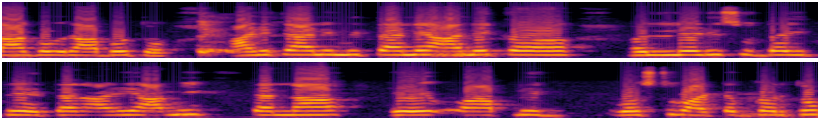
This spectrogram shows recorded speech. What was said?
राबव राबवतो. आणि त्या निमित्ताने अनेक लेडीज सुद्धा इथे येतात. आणि आम्ही त्यांना हे आपले वस्तू वाटप करतो.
